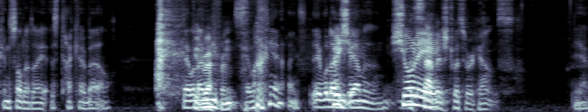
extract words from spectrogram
consolidate as Taco Bell. There will Good only, reference. it will- yeah, thanks. It will only sh- be Amazon. Surely, With savage Twitter accounts. Yeah,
